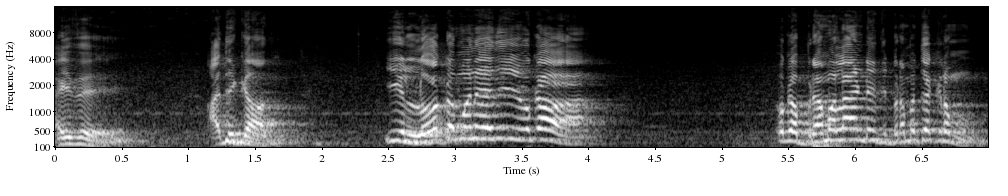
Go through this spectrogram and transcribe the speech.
అయితే అది కాదు. ఈ లోకం అనేది ఒక ఒక భ్రమ లాంటిది బ్రహ్మచక్రము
